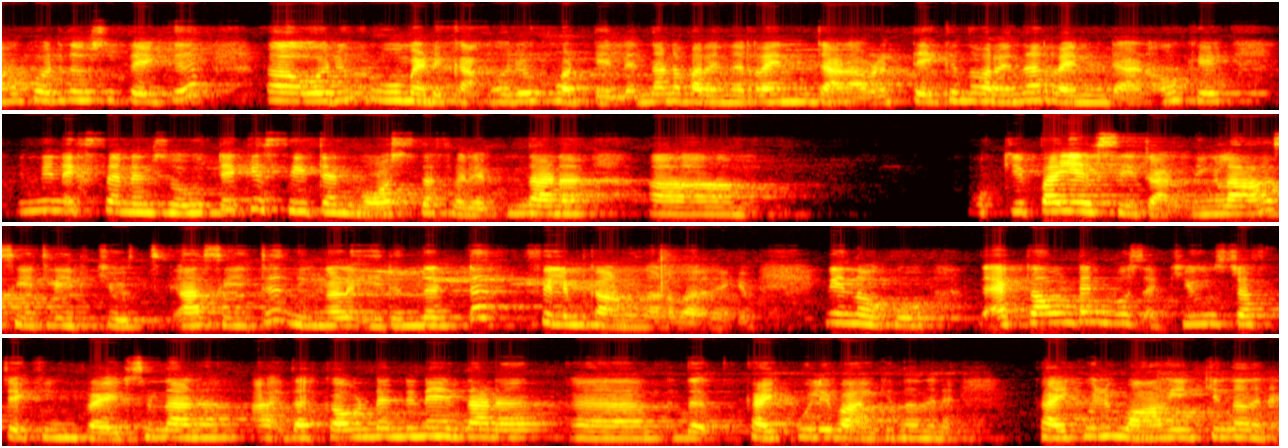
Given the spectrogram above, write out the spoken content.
നമുക്ക് ഒരു ദിവസത്തേക്ക് ഒരു റൂം എടുക്കാം. ഒരു ഹോട്ടലിൽ എന്താണ് പറയുന്നത്? റെന്റ് ആണ്. അവിടെ ടേക്ക് എന്ന് പറയുന്നത് റെന്റ് ആണ്. ഓക്കെ ഇനി നെക്സ്റ്റ് സെന്റൻസ് നോക്കി. Take a seat and watch the film എന്താണ്? ഒക്യുപ്പൈ എ ആണ്. നിങ്ങൾ ആ സീറ്റിൽ ഇരിക്കൂ. ആ സീറ്റ് നിങ്ങൾ ഇരുന്നിട്ട് ഫിലിം കാണുമെന്നാണ് പറഞ്ഞിരിക്കുന്നത്. ഇനി നോക്കൂ. The accountant was accused of taking bribes എന്താണ്? ദ അക്കൗണ്ടന്റിനെ എന്താണ്? കൈക്കൂലി വാങ്ങിക്കുന്നതിന് കൈക്കൂലി വാങ്ങിക്കുന്നതിന്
